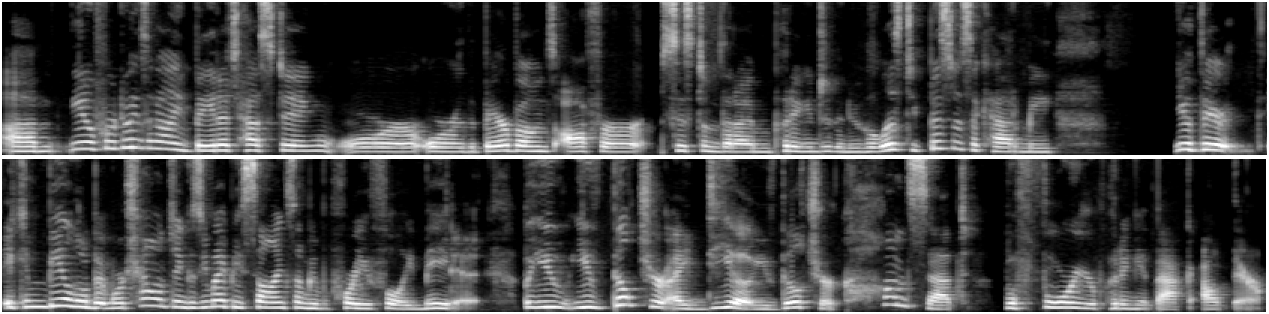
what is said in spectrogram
Um, you know, if we're doing something like beta testing or or the bare bones offer system that I'm putting into the new Holistic Business Academy, you know, there it can be a little bit more challenging because you might be selling something before you fully made it. But you you've built your idea, you've built your concept before you're putting it back out there.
